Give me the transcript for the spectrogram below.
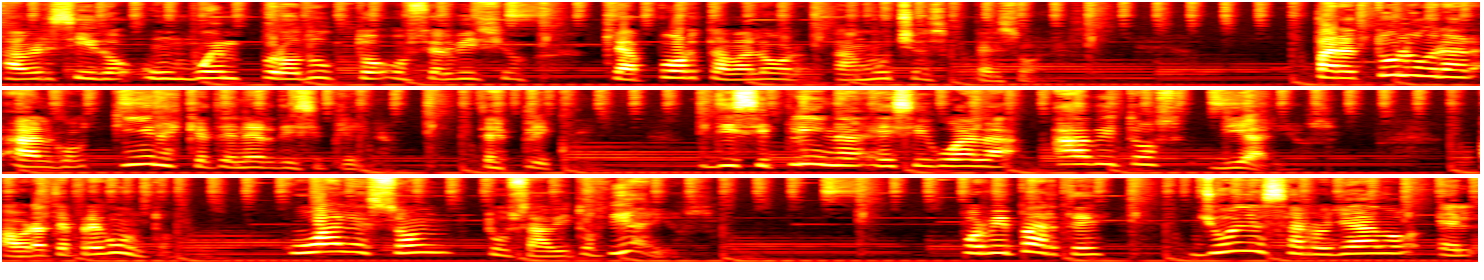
haber sido un buen producto o servicio que aporta valor a muchas personas. Para tú lograr algo tienes que tener disciplina. Te explico disciplina es igual a hábitos diarios. Ahora te pregunto, ¿cuáles son tus hábitos diarios? Por mi parte, yo he desarrollado el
